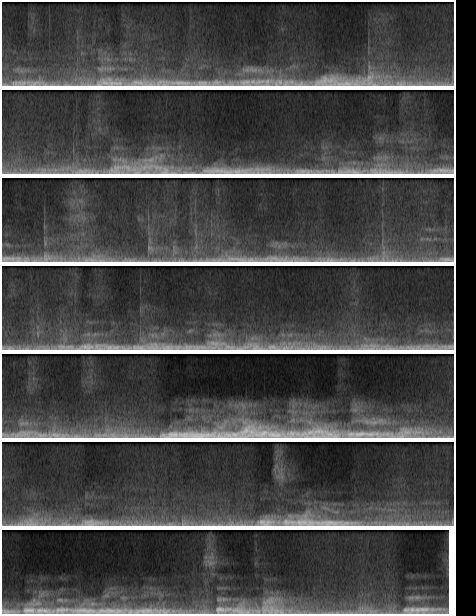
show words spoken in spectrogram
there's a potential that we think of prayer as a formal the Scott Ride formula thing, mm-hmm. which it isn't. No. It's- Knowing he's there, he's, he's listening to everything, every thought you have, everything, so he may be addressing him at the same time. Living in the reality that God is there and involved. Yeah. And Well, someone who, I'm quoting but will remain unnamed, said one time that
